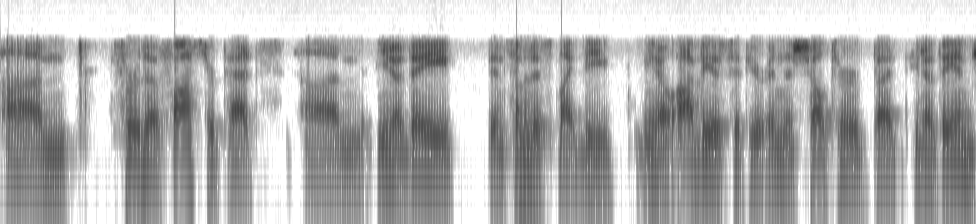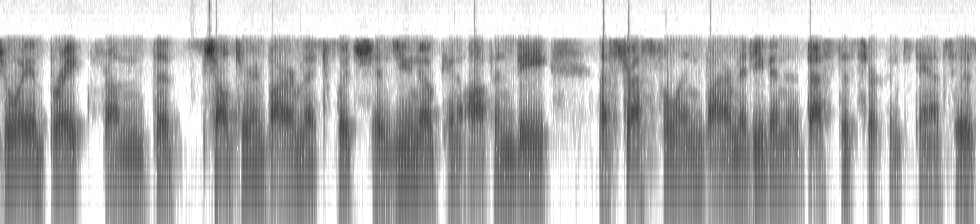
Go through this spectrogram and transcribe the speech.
Um, for the foster pets, um, you know, they and some of this might be you know obvious if you're in the shelter, but you know they enjoy a break from the shelter environment, which, as you know, can often be a stressful environment, even in the best of circumstances.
